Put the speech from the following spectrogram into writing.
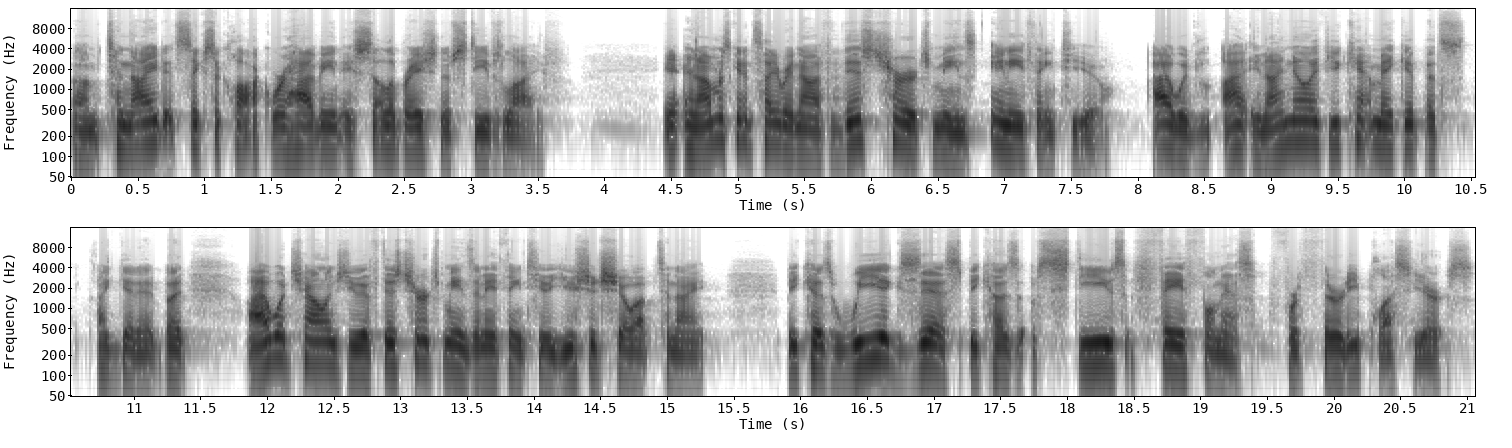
Um, tonight at six o'clock we're having a celebration of steve's life. And I'm just going to tell you right now, if this church means anything to you, I would, I, and I know if you can't make it, that's, I get it, but I would challenge you, if this church means anything to you, you should show up tonight because we exist because of Steve's faithfulness for 30 plus years.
